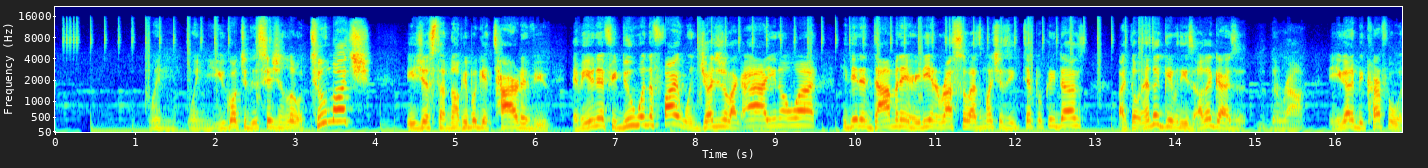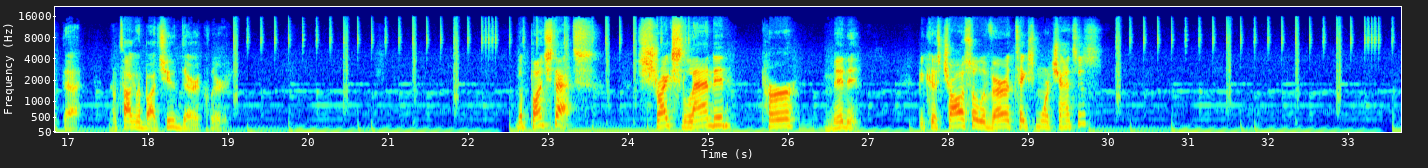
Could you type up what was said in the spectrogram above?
When when you go to decision a little too much, you just don't know. People get tired of you. If even if you do win the fight, when judges are like, ah, you know what, he didn't dominate or he didn't wrestle as much as he typically does, like they'll end up giving these other guys the, round. And you got to be careful with that. I'm talking about you, Derek Cleary. The punch stats strikes landed per minute because Charles Oliveira takes more chances.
